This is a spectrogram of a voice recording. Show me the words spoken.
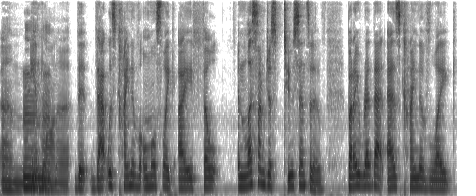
um and Mhm. Lana that that was kind of almost like I felt unless I'm just too sensitive but I read that as kind of like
